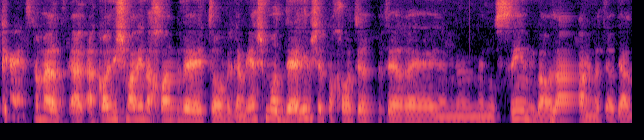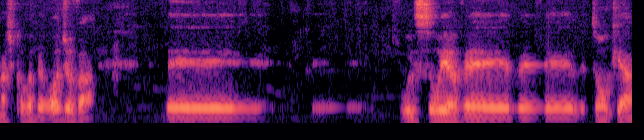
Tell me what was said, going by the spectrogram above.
כן, זאת אומרת, הכל נשמע לי נכון וטוב, וגם יש מודלים שפחות או יותר אה, מנוסים בעולם, אם אתה יודע על מה שקורה ברוג'ובה, בגבול סוריה וטורקיה,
